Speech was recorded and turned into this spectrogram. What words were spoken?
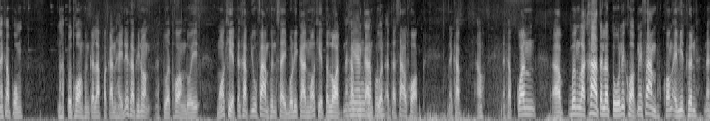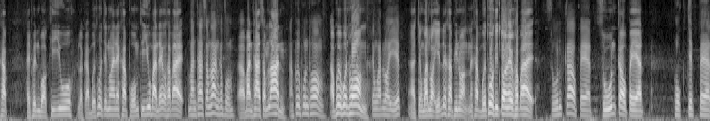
นะครับ ผมนะครับตัวท้องเพิ่นก็รับประกันให้เด้อครับพี่น้องตัวท้องโดยหมอเขตนะครับอยู่ฟาร์มเพิ่นใส่บริการหมอเขตตลอดนะครับในการตรวจอันตราซาวด์ท้องนะครับเอานะครับก่อนอ่าเบิ่งราคาแต่ละตัวในขอกในฟาร์มของไอ้มิตรเพิ่นนะครับให้เพิ่นบอกที่อยู่แล้วก็เบอร์โทรจังหน่อยนะครับผมที่อยู่บ้านใดก็ครับไอ้ายบันทาสำรานครับผมอ่าบ้านท่าสำรานอำเภอพุนทองอำเภอพนทอง จังหวัดร้อยเอ็ดอ่าจังหวัดร้อยเอ็ดเด้อครับพี่น้องนะครับเบอร์โทรติดต่อได้ครับไอ้ศูนย์เก้าแปด 098หกเจ็ดแปด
